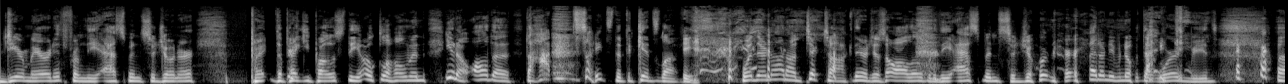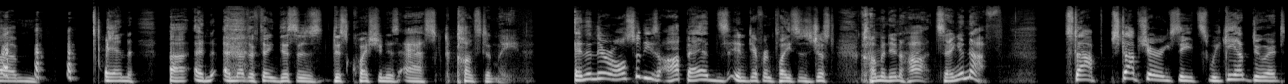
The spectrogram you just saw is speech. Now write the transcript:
Dear Meredith from the Aspen Sojourner, the Peggy Post, the Oklahoman. You know, all the the hot sites that the kids love. when they're not on TikTok, they're just all over the Aspen Sojourner. I don't even know what that word means. Um, and uh, an, another thing, this is this question is asked constantly. And then there are also these op-eds in different places just coming in hot, saying enough. Stop, stop sharing seats. We can't do it.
